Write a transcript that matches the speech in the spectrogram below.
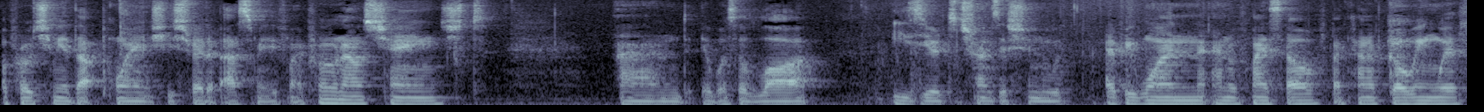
approaching me at that point. She straight up asked me if my pronouns changed and it was a lot easier to transition with everyone and with myself by kind of going with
